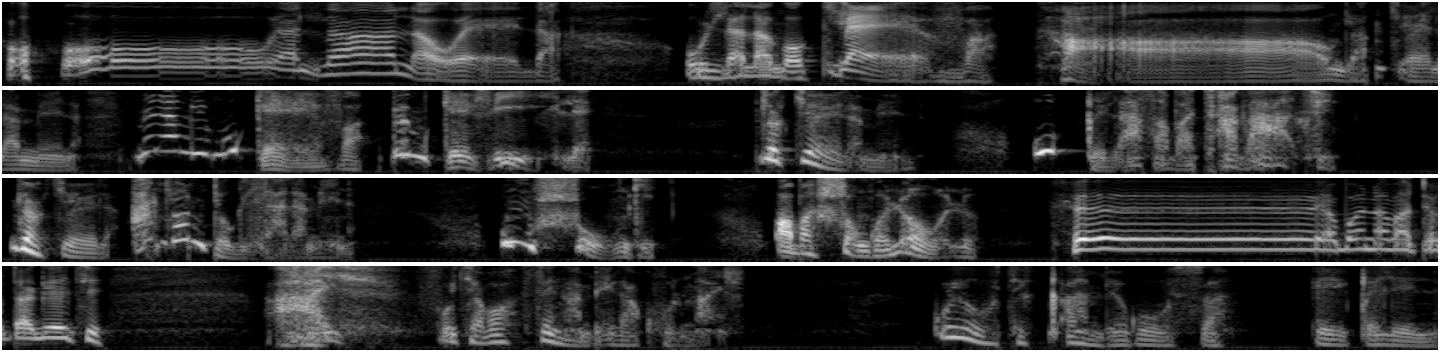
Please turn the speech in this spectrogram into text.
Hoho uyadlala wena. Udlala ngoclever. Ha ngiyakutshela mina. Mina ngingugeva bemgevile. Ngiyakutshela mina. Ugqilasa abathakathi ngiyakutshela. Akuyonto ukudlala mina. Umshongi wabashongololo. He yabona amadoda kethi hayi futhi yabo sengihambe kakhulu manje. Kuyothi qambe kusa. Eqeleni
